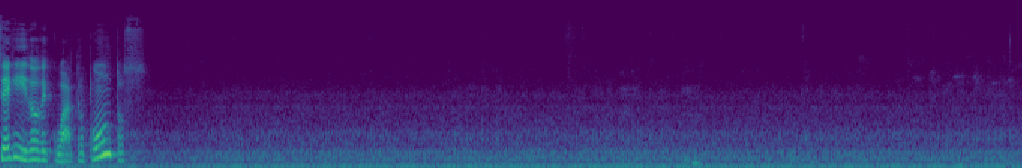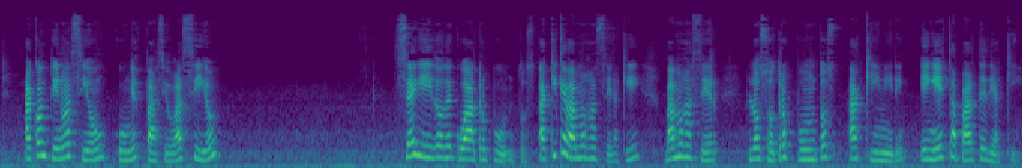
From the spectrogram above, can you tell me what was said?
seguido de cuatro puntos. A continuación, un espacio vacío seguido de cuatro puntos. Aquí, ¿qué vamos a hacer? Aquí vamos a hacer los otros puntos aquí, miren, en esta parte de aquí.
